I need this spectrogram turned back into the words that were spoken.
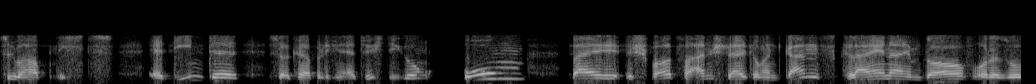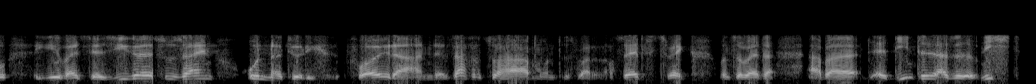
zu überhaupt nichts. Er diente zur körperlichen Ertüchtigung, um bei Sportveranstaltungen ganz kleiner im Dorf oder so jeweils der Sieger zu sein und natürlich Freude an der Sache zu haben und es war dann auch Selbstzweck und so weiter. Aber er diente also nicht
